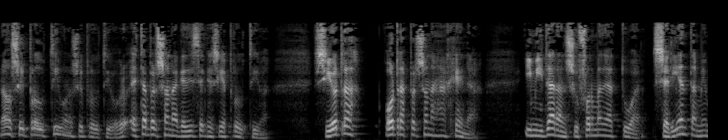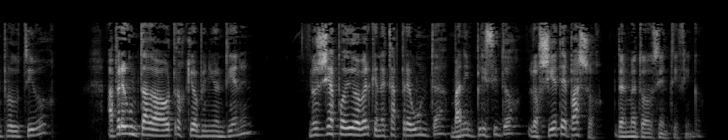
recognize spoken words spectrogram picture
no, soy productivo, no soy productivo. Pero esta persona que dice que sí es productiva, si otras, otras personas ajenas imitaran su forma de actuar, ¿serían también productivos? ¿Ha preguntado a otros qué opinión tienen? No sé si has podido ver que en estas preguntas van implícitos los siete pasos del método científico.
